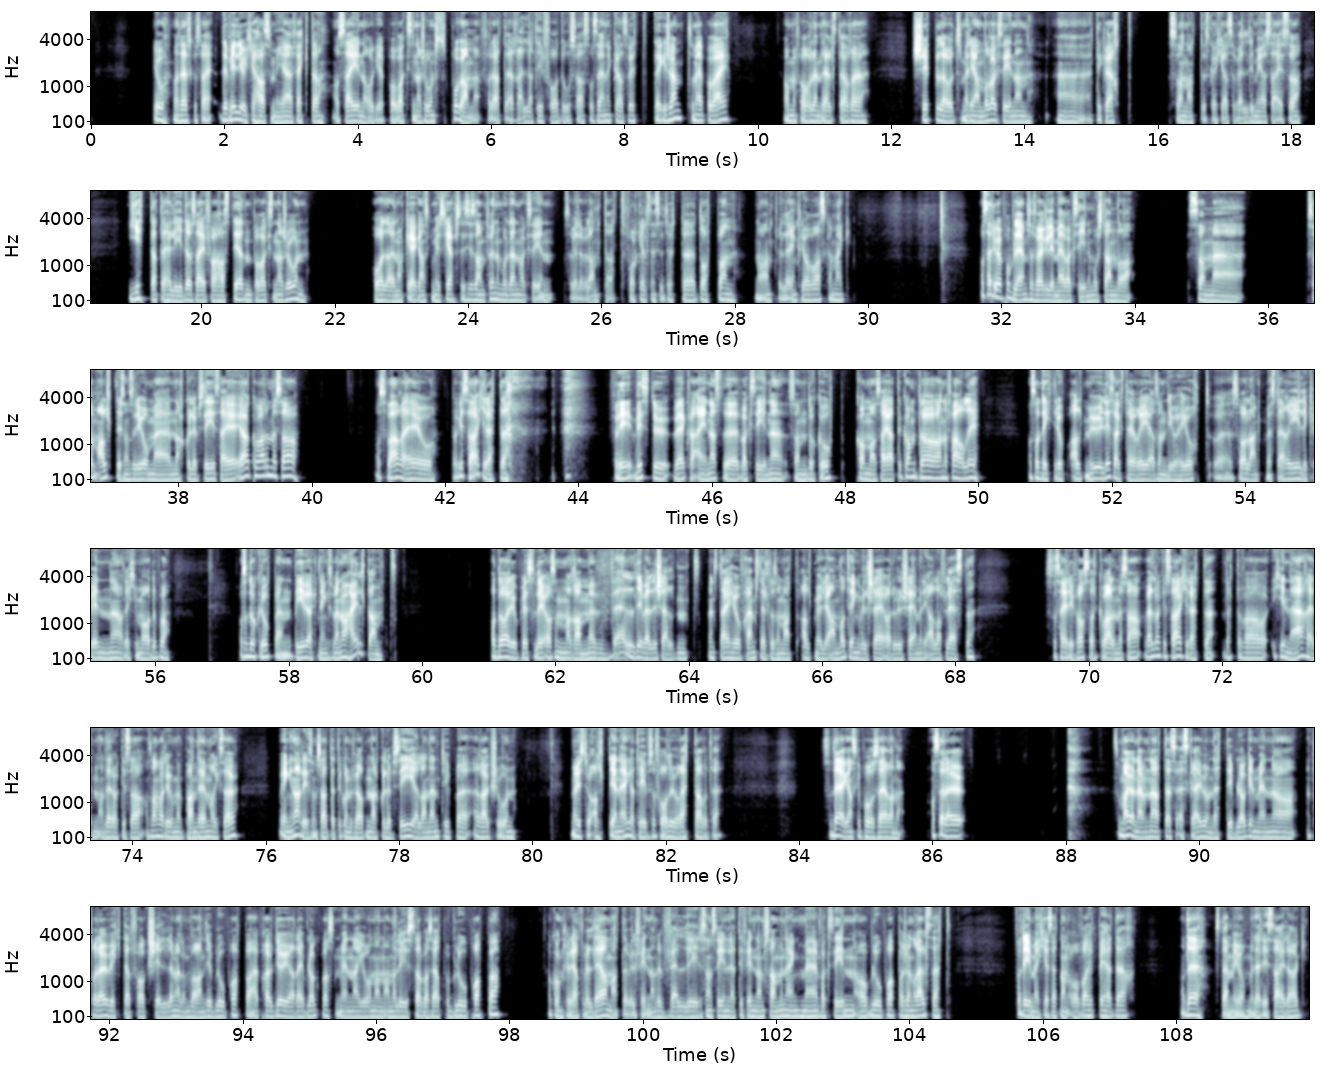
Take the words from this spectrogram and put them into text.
Jo, hva det jeg skulle si, det vil jo ikke ha så mye effekter å si i Norge på vaksinasjonsprogrammet, for det er relativt få doser AstraZeneca, så vidt jeg har skjønt, som er på vei, og vi får vel en del større shiploads med de andre vaksinene eh, etter hvert, sånn at det skal ikke ha så veldig mye å si. Så gitt at det har lite å si for hastigheten på vaksinasjon, og det nok er ganske mye skepsis i samfunnet mot den vaksinen, så vil jeg vel anta at Folkehelseinstituttet dropper den. Noe annet ville egentlig overraske meg. Og så er det jo et problem, selvfølgelig, med vaksinemotstandere som, eh, som alltid, sånn som de gjorde med narkolepsi, sier ja, hva var det vi sa? Og svaret er jo dere sa ikke dette. Fordi hvis du ved hver eneste vaksine som dukker opp, kommer og sier at det kommer til å være farlig, og så dikter de opp alt mulig slags teorier som de jo har gjort eh, så langt, med sterile kvinner, og det er ikke måte på. og så dukker det opp en bivirkning som er noe helt annet. Og da er det jo plutselig, og som rammer veldig, veldig sjeldent, mens de har jo fremstilt det som at alt mulig andre ting vil skje, og det vil skje med de aller fleste, så sier de fortsatt hva var det vi sa? Vel, dere sa ikke dette, dette var ikke i nærheten av det dere sa, og sånn var det jo med Pandemrix òg, og ingen av de som sa at dette kunne føre til narkolepsi eller den type reaksjon, men hvis du alltid er negativ, så får du jo rett av og til. Så det er ganske provoserende. Og så er det jo så må jeg jo nevne at jeg skrev om dette i bloggen min, og jeg tror det er jo viktig at folk skiller mellom vanlige blodpropper. Jeg prøvde jo å gjøre det i bloggposten min, jeg gjorde noen analyser basert på blodpropper, og konkluderte vel der med at jeg vil finne det veldig sannsynlig at de finner en sammenheng med vaksinen og blodpropper generelt sett, fordi vi ikke har sett noen overhyppighet der, og det stemmer jo med det de sa i dag.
